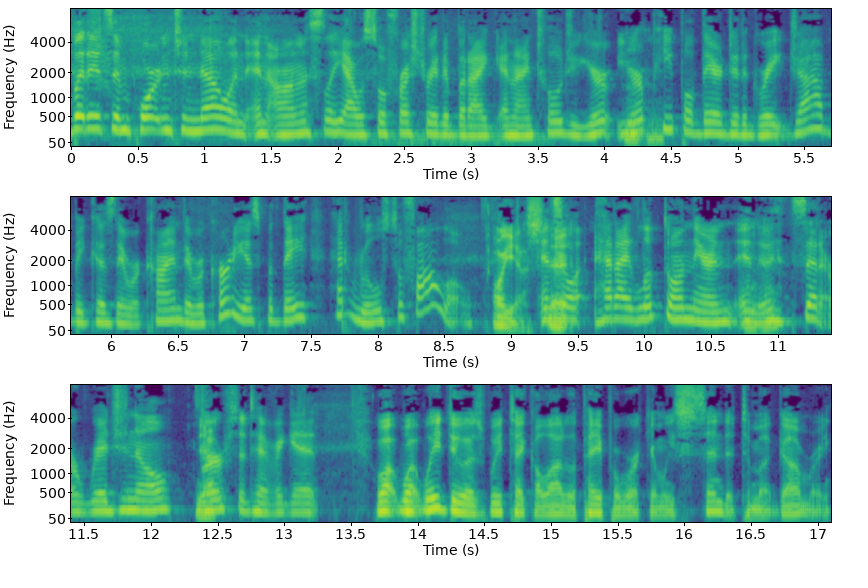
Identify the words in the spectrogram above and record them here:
but it's important to know. And, and honestly, I was so frustrated. But I and I told you, your your mm-hmm. people there did a great job because they were kind, they were courteous, but they had rules to follow. Oh yes. And so had I looked on there and, and mm-hmm. it said original birth certificate. What what we do is we take a lot of the paperwork and we send it to Montgomery,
